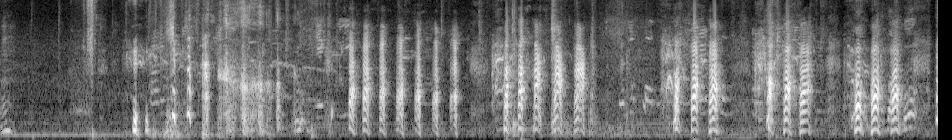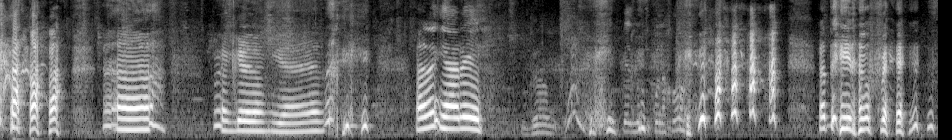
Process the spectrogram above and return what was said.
Hmm. Baho. Ah, magalang yan. ano nangyari? Grabe. Pelmisi po na ako. Katingin ng fence.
